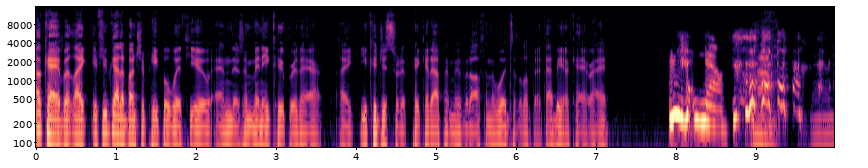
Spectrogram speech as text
Okay, but like if you've got a bunch of people with you and there's a Mini Cooper there, like you could just sort of pick it up and move it off in the woods a little bit. That'd be okay, right? no. oh, man.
